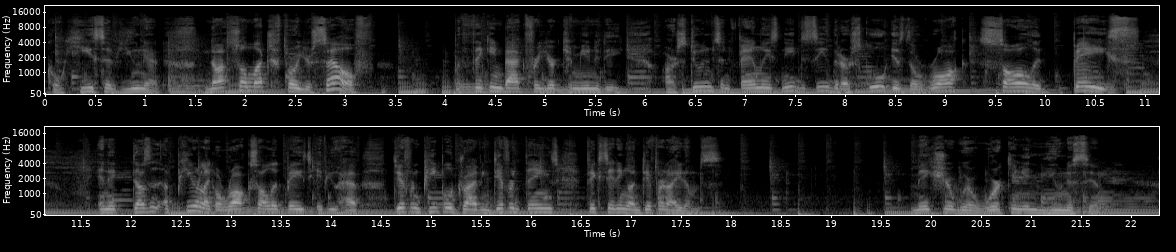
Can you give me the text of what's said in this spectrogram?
cohesive unit. Not so much for yourself, but thinking back for your community. Our students and families need to see that our school is the rock solid base. And it doesn't appear like a rock solid base if you have different people driving different things, fixating on different items. Make sure we're working in unison.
